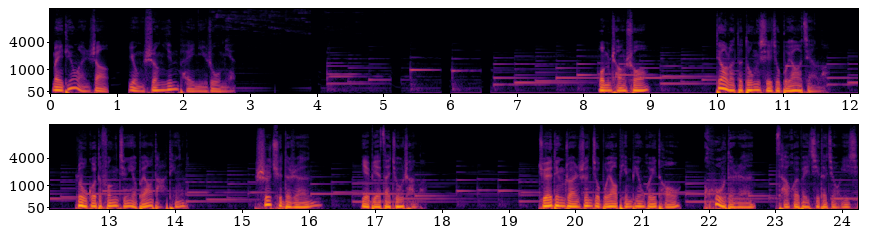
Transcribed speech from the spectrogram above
每天晚上用声音陪你入眠。我们常说，掉了的东西就不要捡了，路过的风景也不要打听了，失去的人也别再纠缠了。决定转身就不要频频回头，酷的人才会被记得久一些。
